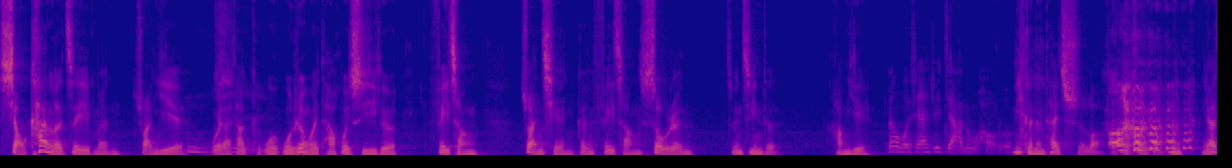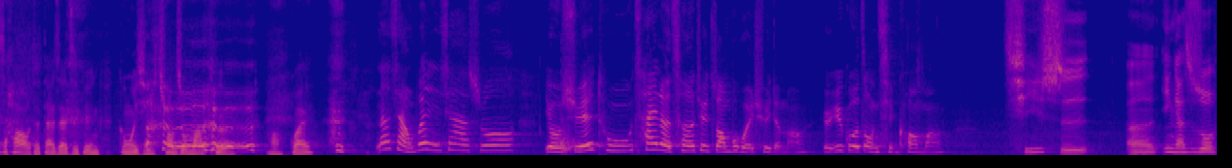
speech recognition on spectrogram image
小看了这一门专业，未来他可我我认为他会是一个非常赚钱跟非常受人尊敬的行业。那我现在去加入好了。你可能太迟了，你还是好好的待在这边跟我一起创作马克啊，乖。那想问一下，说有学徒拆了车却装不回去的吗？有遇过这种情况吗？其实，呃，应该是说。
